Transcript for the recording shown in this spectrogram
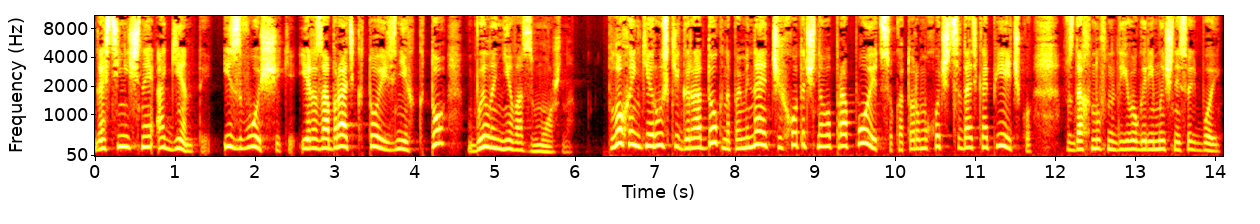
гостиничные агенты, извозчики, и разобрать, кто из них кто, было невозможно. Плохонький русский городок напоминает чехоточного пропоицу, которому хочется дать копеечку, вздохнув над его горемычной судьбой.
